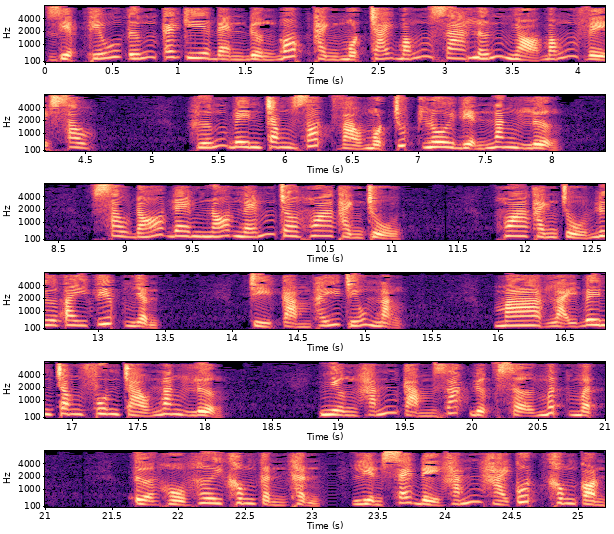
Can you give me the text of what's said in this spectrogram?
Diệp thiếu tướng cái kia đèn đường bóp thành một trái bóng ra lớn nhỏ bóng về sau. Hướng bên trong rót vào một chút lôi điện năng lượng. Sau đó đem nó ném cho hoa thành chủ. Hoa thành chủ đưa tay tiếp nhận. Chỉ cảm thấy chiếu nặng. Mà lại bên trong phun trào năng lượng. Nhưng hắn cảm giác được sợ mất mật. Tựa hồ hơi không cẩn thận, liền sẽ để hắn hài cốt không còn.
